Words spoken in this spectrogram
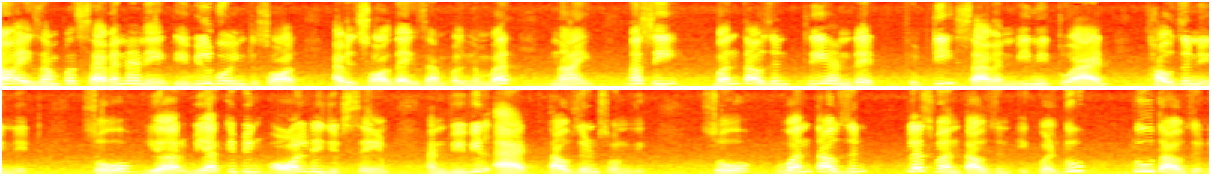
Now example 7 and 8 we will going to solve. I will solve the example number 9. Now see 1357 we need to add 1000 in it. So here we are keeping all digits same and we will add thousands only. So 1000 plus 1000 equal to 2000.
